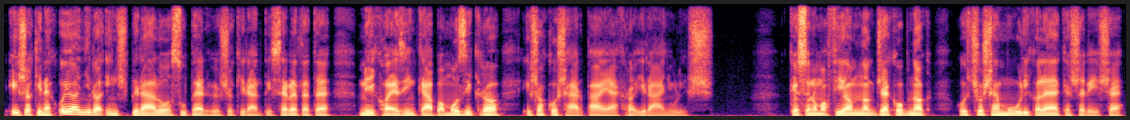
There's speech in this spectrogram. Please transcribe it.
és akinek olyannyira inspiráló a szuperhősök iránti szeretete, még ha ez inkább a mozikra és a kosárpályákra irányul is. Köszönöm a fiamnak, Jacobnak, hogy sosem múlik a lelkesedése,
